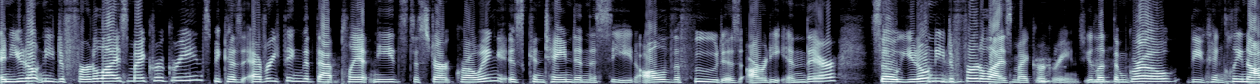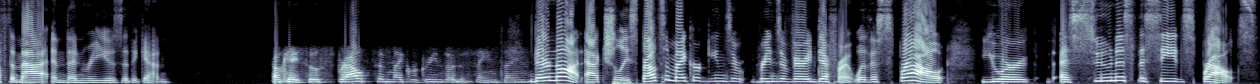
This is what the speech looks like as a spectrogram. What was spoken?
and you don't need to fertilize microgreens because everything that that plant needs to start growing is contained in the seed. All of the food is already in there, so you don't need to fertilize microgreens. You let them grow. You can clean off the mat and then reuse it again. Okay, so sprouts and microgreens are the same thing. They're not actually. Sprouts and microgreens are, greens are very different. With a sprout, you're as soon as the seed sprouts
